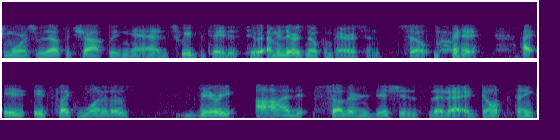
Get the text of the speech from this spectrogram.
s'mores without the chocolate, and you add sweet potatoes to it. I mean, there is no comparison. So, I, it, it's like one of those very odd Southern dishes that I don't think.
